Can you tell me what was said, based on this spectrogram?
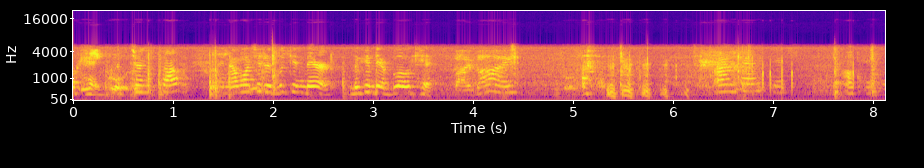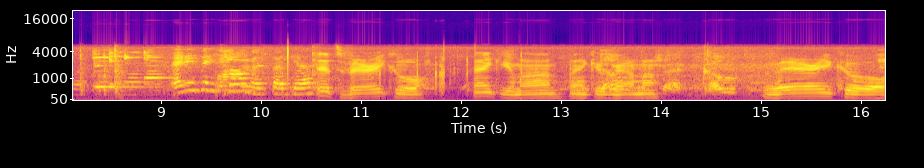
Okay, let's turn this off. And I want you to look in there. Look in there. Blow a kiss. Bye-bye. I'm happy. Okay. Anything Thomas, I guess. it's very cool. Thank you, Mom. Thank you, Grandma. the track come Very cool.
